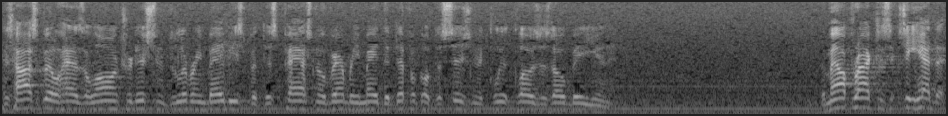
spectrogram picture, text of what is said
His hospital has a long tradition of delivering babies, but this past November he made the difficult decision to cl close his OB unit. The malpractice, see, he had to,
